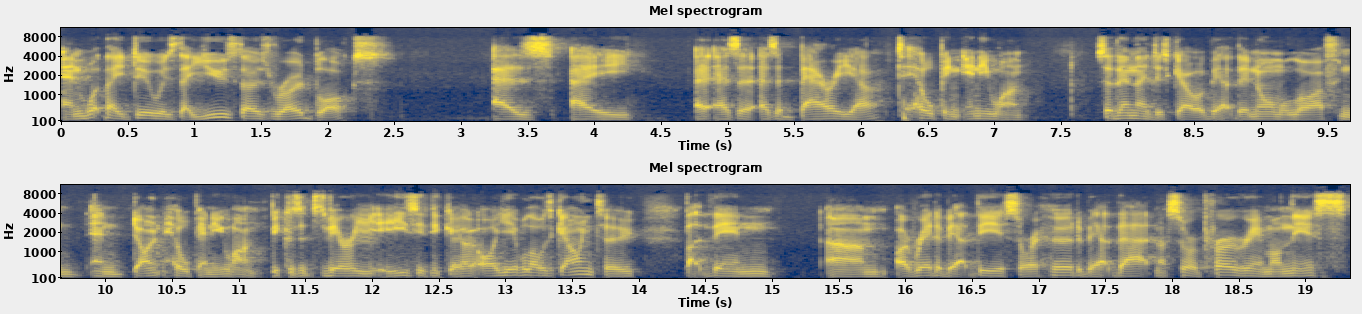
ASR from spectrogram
And what they do is they use those roadblocks as a as a as a barrier to helping anyone. So then they just go about their normal life and, and don't help anyone because it's very easy to go, oh yeah, well I was going to, but then um, I read about this or I heard about that and I saw a program on this,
